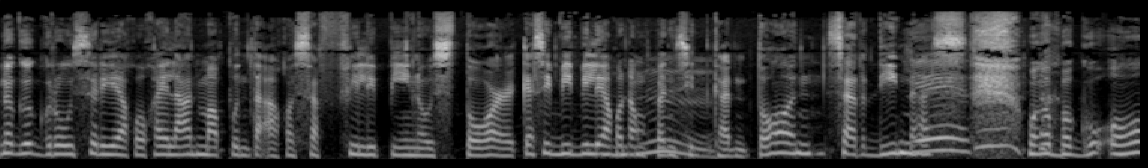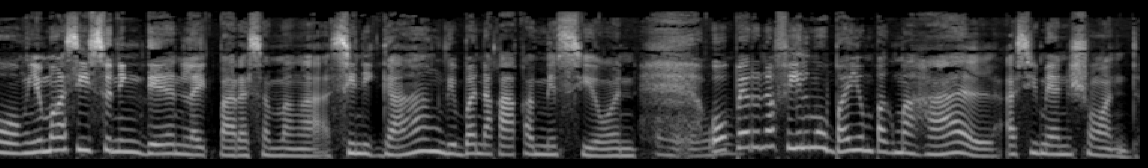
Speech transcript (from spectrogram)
nag-grocery ako, kailangan mapunta ako sa Filipino store. Kasi bibili ako ng mm. pansit canton, sardinas, yes. mga bagoong. Yung mga seasoning din, like para sa mga sinigang, di ba, nakakamiss yun. Oo. O, pero na-feel mo ba yung pagmahal, as you mentioned?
